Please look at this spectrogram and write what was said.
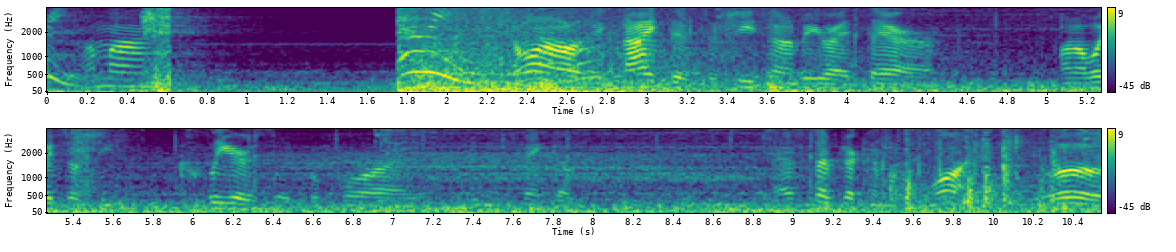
Hurry! Come on. Hurry, Mr. I want to ignite this if she's going to be right there. I want to wait till she clears it before I even think of test subject number one. Whoa.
